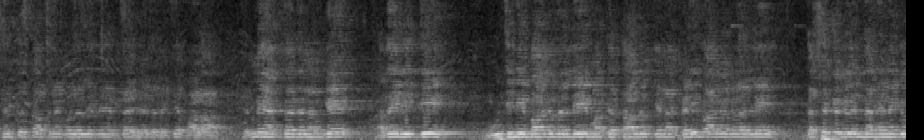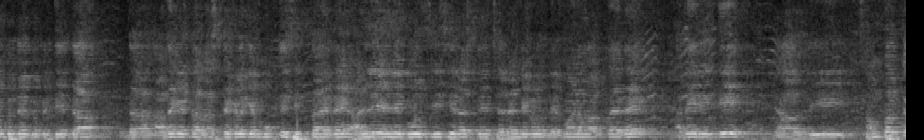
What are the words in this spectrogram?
ಶಂಕುಸ್ಥಾಪನೆಗೊಳ್ಳಲಿದೆ ಅಂತ ಹೇಳೋದಕ್ಕೆ ಬಹಳ ಹೆಮ್ಮೆ ಆಗ್ತಾ ಇದೆ ನಮಗೆ. ಅದೇ ರೀತಿ ಉಜಿನಿ ಭಾಗದಲ್ಲಿ ಮತ್ತು ತಾಲೂಕಿನ ಗಡಿ ಭಾಗಗಳಲ್ಲಿ ದಶಕಗಳಿಂದ ನೆನೆಗೆ ಬಿದ್ದು ಬಿದ್ದಿದ್ದ ಹದಗೆಟ್ಟ ರಸ್ತೆಗಳಿಗೆ ಮುಕ್ತಿ ಸಿಗ್ತಾ ಇದೆ. ಹಳ್ಳಿ ಹಳ್ಳಿಗೂ ಸಿ ಸಿ ರಸ್ತೆ ಚರಂಡಿಗಳು ನಿರ್ಮಾಣವಾಗ್ತಾ ಇದೆ. ಅದೇ ರೀತಿ ಈ ಸಂಪರ್ಕ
